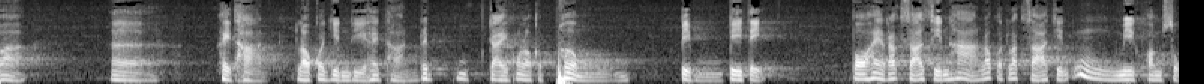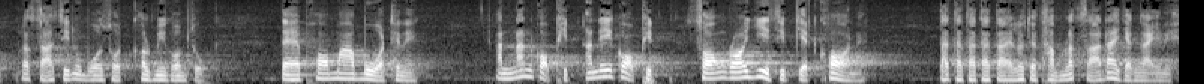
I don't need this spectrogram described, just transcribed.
ว่าให้ทาน เราก็ยินดีให้ทานได้ใจของเราก็เพิ่มปิ่มปีติ พอให้รักษาศีลห้าเราก็รักษาศีลมีความสุข รักษาศีลอุโบสถเขามีความสุข แต่พอมาบวชทีนี้อันนั้นก็ผิด อันนี้ก็ผิดสองร้อยยี่สิบเจ็ดข้อเนี่ยตายตายตายตายเราจะทำรักษาได้ยังไงเนี่ย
